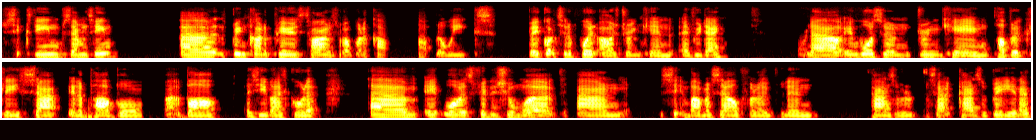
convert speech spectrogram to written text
16, 17. Uh, it's been kind of periods of times where I've got a couple of weeks, but it got to the point I was drinking every day. Now, it wasn't drinking publicly sat in a pub or at a bar, as you guys call it. Um, it was finishing work and sitting by myself and opening cans of cans of beer, you know.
